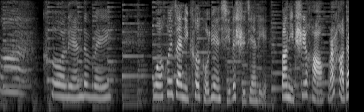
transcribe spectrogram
唉可怜的维，我会在你刻苦练习的时间里帮你吃好玩好的。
